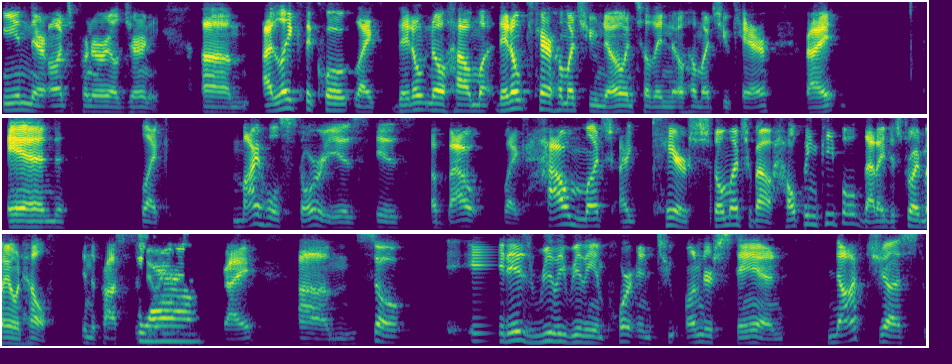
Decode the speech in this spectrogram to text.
in their entrepreneurial journey. Um, I like the quote like they don't know how much they don't care how much you know until they know how much you care, right? And like my whole story is is about like how much I care so much about helping people that I destroyed my own health in the process of yeah. Doing it, right? Um, so it, it is really, really important to understand not just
